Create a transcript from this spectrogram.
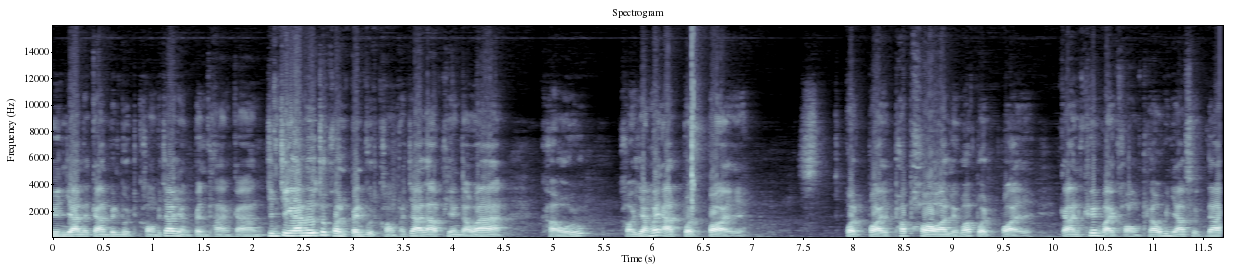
ยืนยันในการเป็นบุตรของพระเจ้าอย่างเป็นทางการ จริง ๆ แล้วมนุษย์ทุกคนเป็นบุตรของพระเจ้าแล้ว เพียงแต่ว่าเขาเขายังไม่อาจปลดปล่อยปลดปล่อยพระพรหรือว่าปลดปล่อยการเคลื่อนไหวของพระวิญญาณสุดได้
